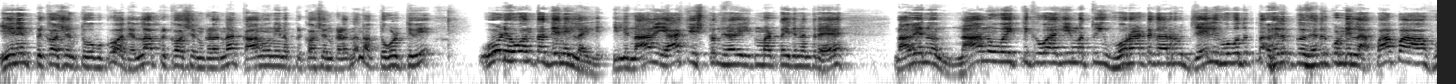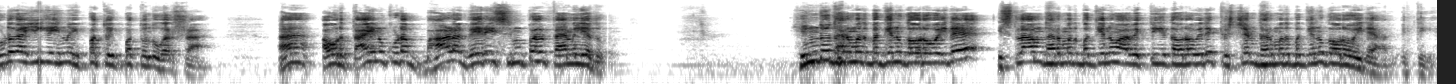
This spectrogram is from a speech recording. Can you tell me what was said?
ಏನೇನು ಪ್ರಿಕಾಷನ್ ತಗೋಬೇಕು ಅದೆಲ್ಲ ಪ್ರಿಕಾಷನ್ಗಳನ್ನ ಕಾನೂನಿನ ಪ್ರಿಕಾಷನ್ಗಳನ್ನ ನಾವು ತಗೊಳ್ತೀವಿ. ಓಡಿ ಹೋಗುವಂತದ್ದೇನಿಲ್ಲ ಇಲ್ಲಿ. ಇಲ್ಲಿ ನಾನು ಯಾಕೆ ಇಷ್ಟೊಂದು ಇದು ಮಾಡ್ತಾ ಇದ್ದೀನಿ ಅಂದ್ರೆ ನಾವೇನು ನಾನು ವೈಯಕ್ತಿಕವಾಗಿ ಮತ್ತು ಈ ಹೋರಾಟಗಾರರು ಜೈಲಿಗೆ ಹೋಗೋದಕ್ಕೆ ನಾವು ಹೆದರ್, ಹೆದರ್ಕೊಂಡಿಲ್ಲ. ಪಾಪ ಆ ಹುಡುಗ ಈಗ ಇನ್ನು ಇಪ್ಪತ್ತು, ಇಪ್ಪತ್ತೊಂದು ವರ್ಷ. ಅವ್ರ ತಾಯಿನೂ ಕೂಡ ಬಹಳ ವೆರಿ ಸಿಂಪಲ್ ಫ್ಯಾಮಿಲಿ ಅದು. ಹಿಂದೂ ಧರ್ಮದ ಬಗ್ಗೆನೂ ಗೌರವ ಇದೆ, ಇಸ್ಲಾಂ ಧರ್ಮದ ಬಗ್ಗೆನೂ ಆ ವ್ಯಕ್ತಿಗೆ ಗೌರವ ಇದೆ, ಕ್ರಿಶ್ಚಿಯನ್ ಧರ್ಮದ ಬಗ್ಗೆನೂ ಗೌರವ ಇದೆ ಆ ವ್ಯಕ್ತಿಗೆ.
